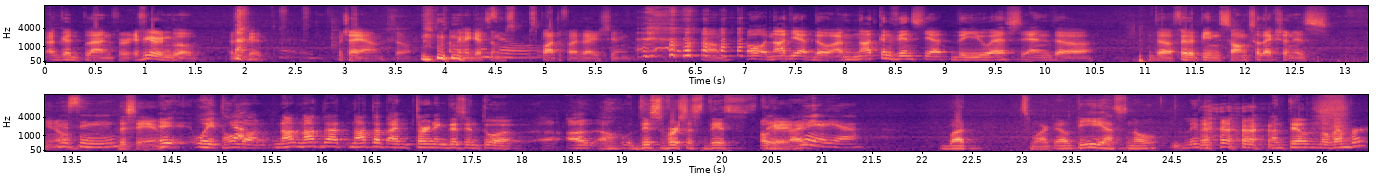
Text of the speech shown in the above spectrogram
A good plan for if you're in Globe, that's good. Which I am, so I'm gonna get some So- Spotify very soon. Um, oh, not yet though. I'm not convinced yet. The U.S. and the the Philippine song selection is, you know, The same. the same. Hey, wait, hold Yeah. on. Not not that not that I'm turning this into a, a, a, a this versus this thing, Okay. right? Yeah, yeah, yeah. But Smart LTE has no limit until November.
